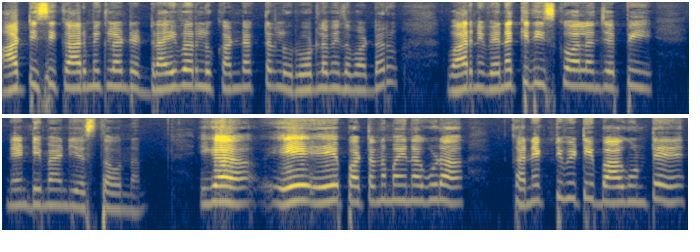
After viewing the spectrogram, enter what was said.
ఆర్టీసీ కార్మికులు అంటే డ్రైవర్లు కండక్టర్లు రోడ్ల మీద పడ్డారు. వారిని వెనక్కి తీసుకోవాలని చెప్పి నేను డిమాండ్ చేస్తూ ఉన్నాను. ఇక ఏ ఏ పట్టణమైనా కూడా కనెక్టివిటీ బాగుంటే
